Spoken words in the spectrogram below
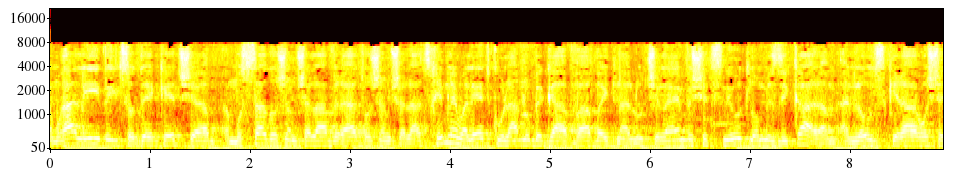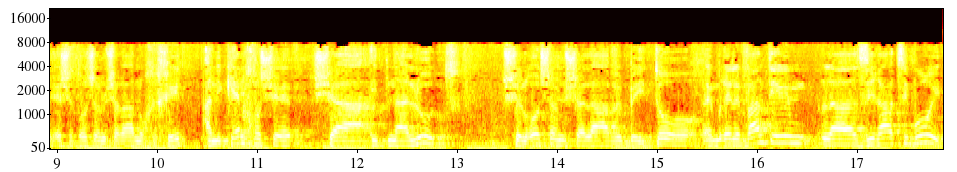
אמרה לי, והיא צודקת, שהמוסד ראש הממשלה ורעיית ראש הממשלה צריכים למלא את כולנו בגאווה בהתנהלות שלהם, ושצניעות לא מזיקה. אני לא הוזכרה אשת ראש הממשלה הנוכחית. אני כן חושב שההתנהלות של ראש הממשלה וביתו הם רלוונטיים לזירה הציבורית.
